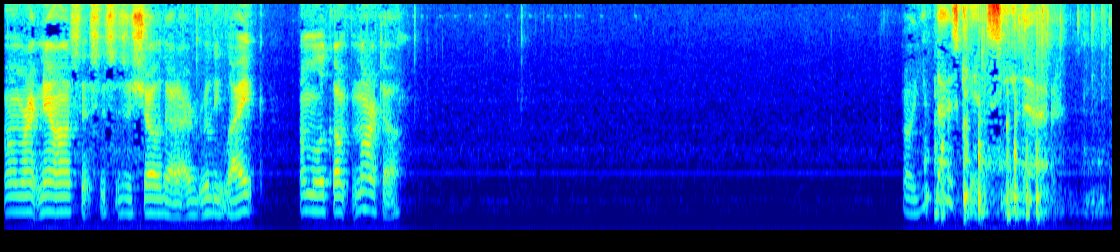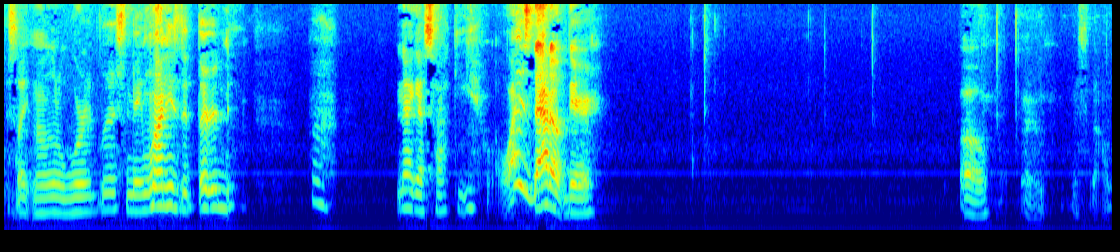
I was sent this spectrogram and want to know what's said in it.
um right now since this is a show that I really like, I'm gonna look up Naruto. Oh, you guys can't see that. It's like my little word list. one is the third. Nagasaki. Why is that up there? Oh, um, missed that one.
